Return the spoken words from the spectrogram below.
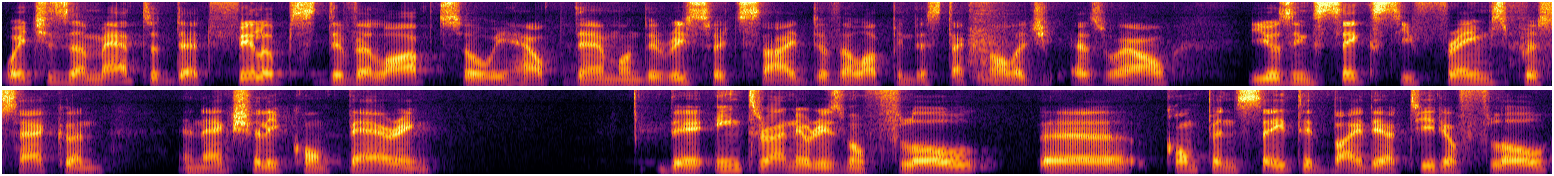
which is a method that Philips developed. So we helped them on the research side developing this technology as well, using 60 frames per second and actually comparing the intraaneurysmal flow uh, compensated by the arterial flow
